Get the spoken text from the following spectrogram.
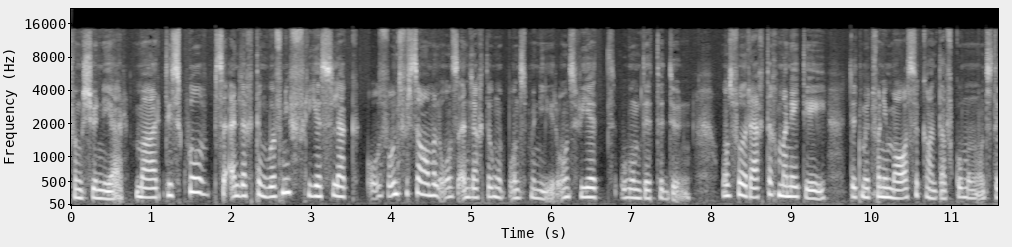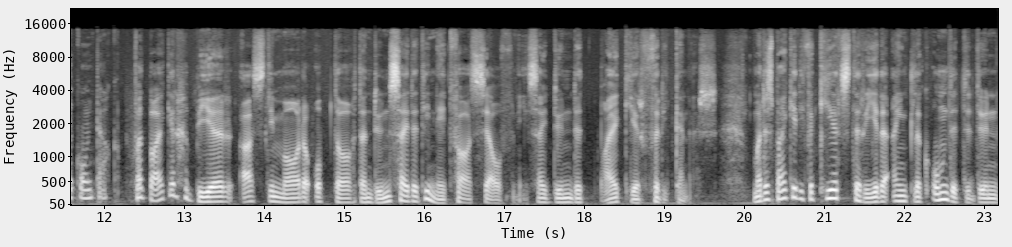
funksioneer. Maar die skool se inligting hoef nie vreeslik ons, ons versamel ons inligting op ons manier. Ons weet hoe om dit te doen. Ons wil regtig maar net hê dit moet van die ma se kant af kom om ons te kontak. Wat baie keer gebeur as die ma daar opdaag, dan doen sy dit nie net vir haarself nie. Sy doen dit baie keer vir die kinders. Maar dis baie keer die verkeerdste rede eintlik om dit te doen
